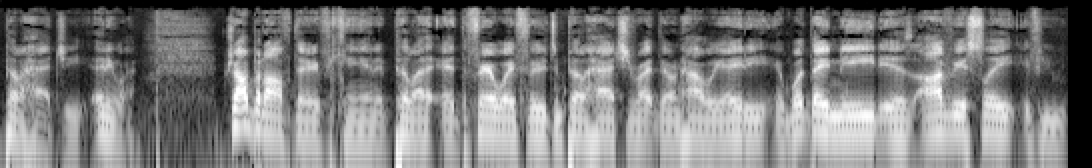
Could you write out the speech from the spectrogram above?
Pelahatchie. Anyway, drop it off there if you can at, Pilla, at the Fairway Foods in Pelahatchie right there on Highway 80. And what they need is obviously if you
